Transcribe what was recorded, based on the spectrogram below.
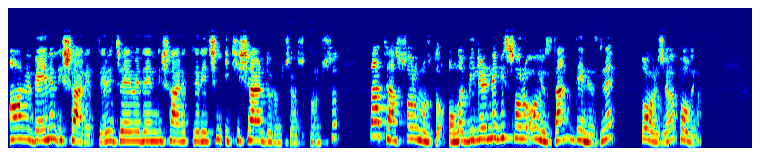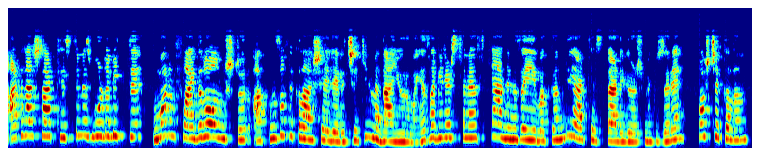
A ve B'nin işaretleri, C ve D'nin işaretleri için ikişer durum söz konusu. Zaten sorumuzda olabilirli bir soru o yüzden Denizli doğru cevap oluyor. Arkadaşlar testimiz burada bitti. Umarım faydalı olmuştur. Aklınıza takılan şeyleri çekinmeden yoruma yazabilirsiniz. Kendinize iyi bakın. Diğer testlerde görüşmek üzere. Hoşçakalın.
